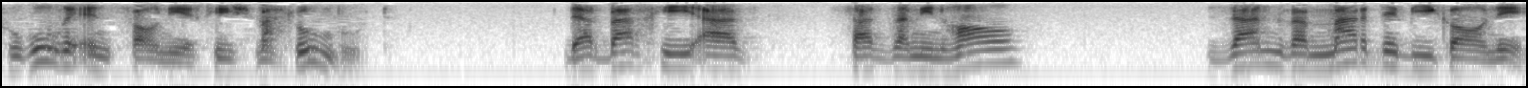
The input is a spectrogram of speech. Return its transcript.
حقوق انسانی خیش محروم بود. در برخی از سرزمین ها زن و مرد بیگانه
